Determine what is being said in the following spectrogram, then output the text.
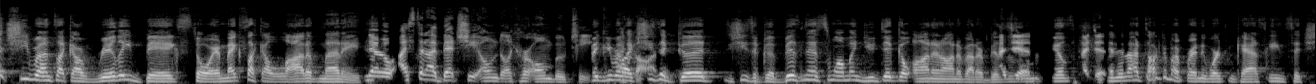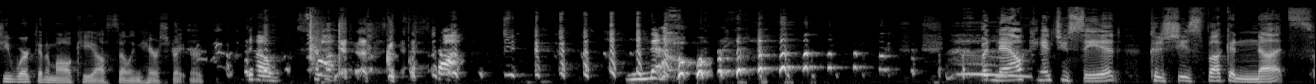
bet she runs like a really big store and makes like a lot of money." No, I said I bet she owned like her own boutique. But you were I like, thought. "She's a good, she's a good businesswoman." You did go on and on about her businesswoman skills. I did. And then I talked to my friend who worked in casting and said she worked in a mall kiosk selling hair straighteners. No, stop, stop. No, But now can't you see it? Because she's fucking nuts.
